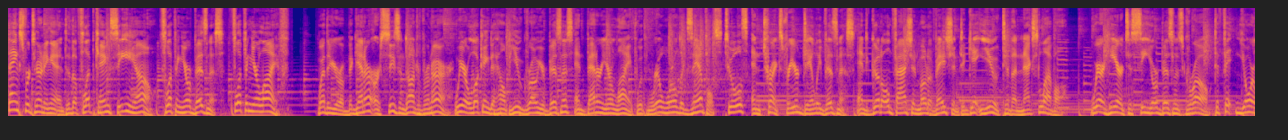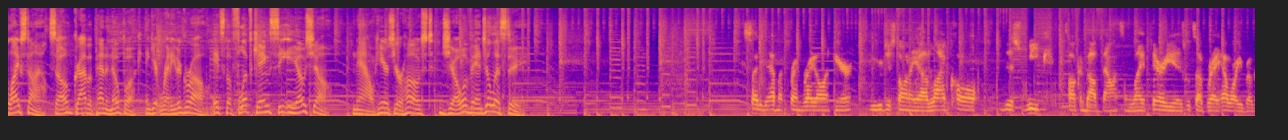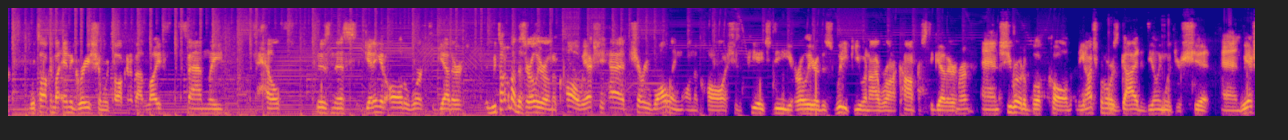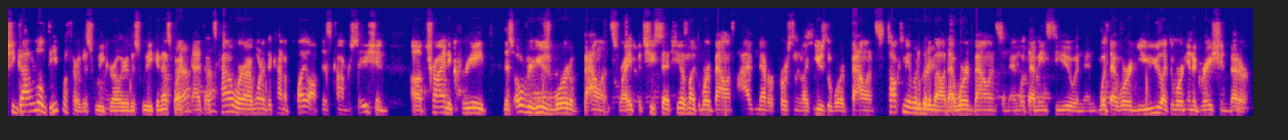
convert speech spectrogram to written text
Thanks for tuning in to the Flip King CEO, flipping your business, flipping your life. Whether you're a beginner or seasoned entrepreneur, we are looking to help you grow your business and better your life with real world examples, tools, and tricks for your daily business, and good old fashioned motivation to get you to the next level. We're here to see your business grow to fit your lifestyle. So grab a pen and notebook and get ready to grow. It's the Flip King CEO Show. Now, here's your host, Joe Evangelisti. Excited to have my friend Ray on here. We were just on a uh, live call this week talking about balance in life. There he is. What's up, Ray? How are you, brother? We're talking about integration. We're talking about life, family, health, business, getting it all to work together we talked about this earlier on the call. We actually had Sherry Walling on the call. She's a PhD earlier this week. You and I were on a conference together, right. and she wrote a book called The Entrepreneur's Guide to Dealing with Your Shit. And we actually got a little deep with her this week, earlier this week, and that's why yeah, that's yeah. kind of where I wanted to kind of play off this conversation of trying to create this overused word of balance, right? But she said she doesn't like the word balance. I've never personally like used the word balance. Talk to me a little bit about that word balance and, and what that means to you and, and what that word you, you like the word integration better.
